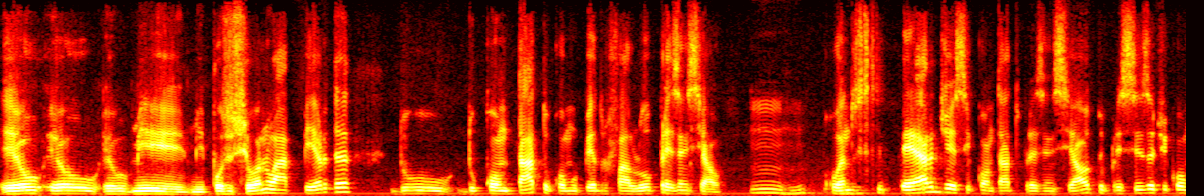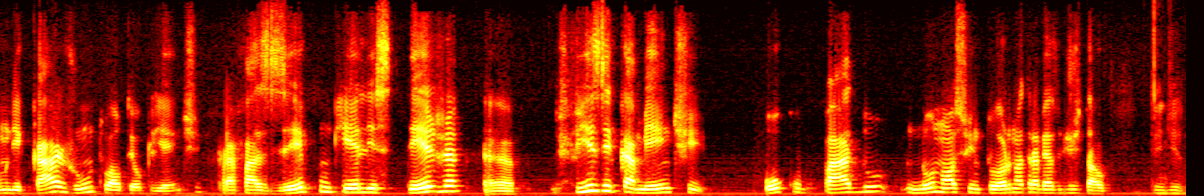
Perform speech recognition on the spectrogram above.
Eu, eu, eu me, me posiciono à perda do, do contato, como o Pedro falou, presencial. Uhum. Quando se perde esse contato presencial, tu precisa te comunicar junto ao teu cliente para fazer com que ele esteja uh, fisicamente ocupado no nosso entorno através do digital. Entendido.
